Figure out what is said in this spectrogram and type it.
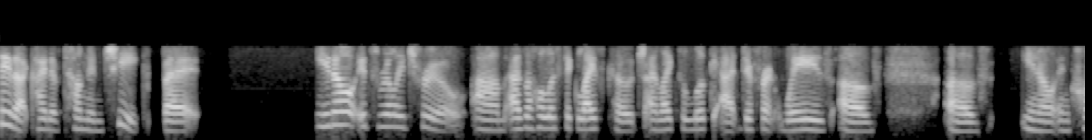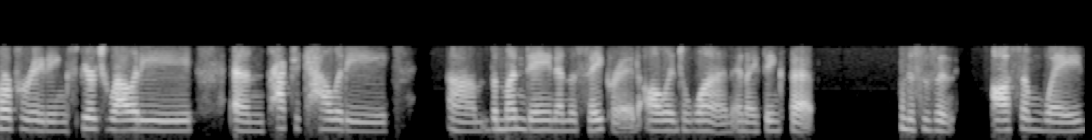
say that kind of tongue in cheek but you know it's really true um, as a holistic life coach i like to look at different ways of of you know incorporating spirituality and practicality um, the mundane and the sacred all into one and i think that this is an awesome way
